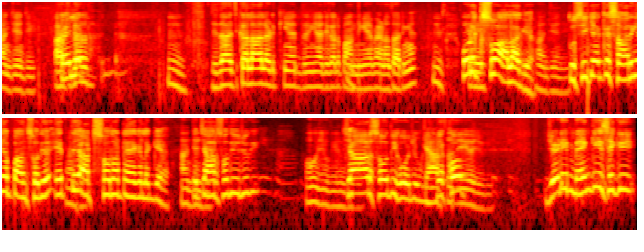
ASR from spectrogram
ਹਾਂਜੀ ਹਾਂਜੀ। ਅੱਜ ਪਹਿਲਾਂ- ਕੱਲ ਹੂੰ। ਜਿੱਦਾਂ ਅੱਜ ਕੱਲ ਆ ਲੜਕੀਆਂ ਇਦਾਂ ਦੀਆਂ ਅੱਜ ਕੱਲ ਪਾਉਂਦੀਆਂ ਭੈਣਾਂ ਸਾਰੀਆਂ। ਹੁਣ ਇੱਕ ਸਵਾਲ ਆ ਗਿਆ। ਹਾਂਜੀ ਹਾਂਜੀ। ਤੁਸੀਂ ਕਿਹਾ ਕਿ ਸਾਰੀਆਂ 500 ਦੀਆਂ ਇੱਥੇ 800 ਦਾ ਟੈਗ ਲੱਗਿਆ। ਤੇ 400 ਦੀ ਹੋ ਜੂਗੀ? ਹੋ ਜੂਗੀ ਹੋ 400 ਦੀ ਹੋ ਜੂਗੀ। 400 ਦੇਖੋ ਦੀ ਹੋ ਜੂਗੀ। ਜਿਹੜੀ ਮਹਿੰਗੀ ਸੀਗੀ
